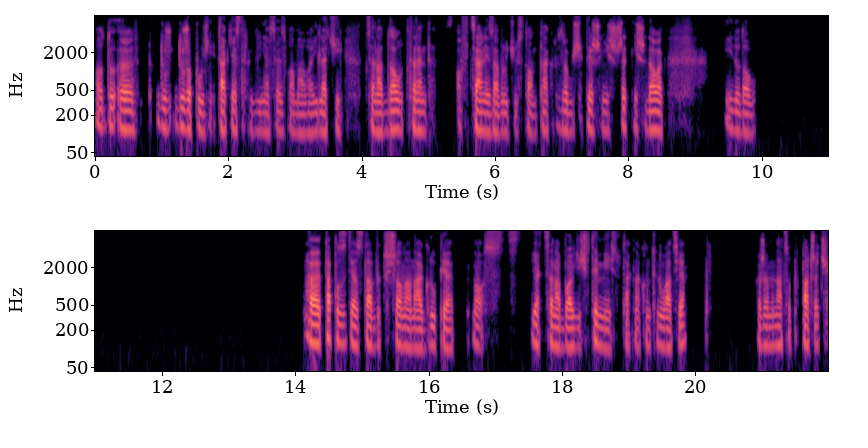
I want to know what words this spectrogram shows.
no, du, e, du, dużo później. Tak jest, trend linia sobie złamała i leci cena do dołu. Trend oficjalnie zawrócił stąd, tak? Zrobił się pierwszy niż szczyt, niższy dołek i do dołu. Ta pozycja została wykreślona na grupie, no, jak cena była gdzieś w tym miejscu, tak, na kontynuację. Możemy na co popatrzeć.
